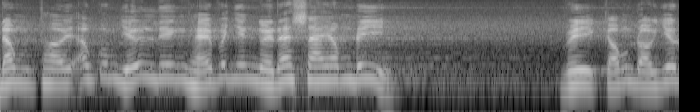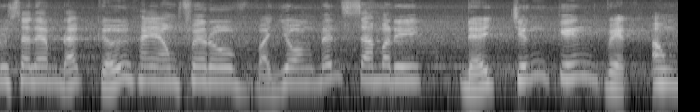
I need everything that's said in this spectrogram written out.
Đồng thời, ông cũng giữ liên hệ với những người đã sai ông đi. Vì cộng đoàn Jerusalem đã cử hai ông Phêrô và Gioan đến Samari Để chứng kiến việc ông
